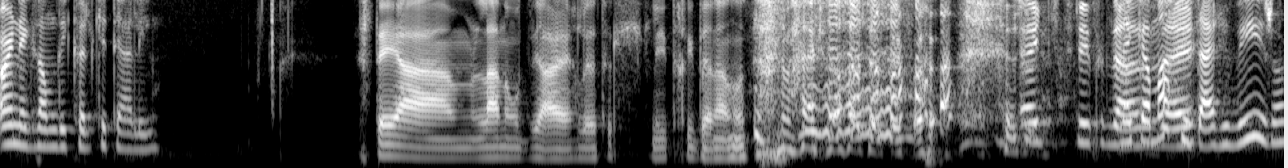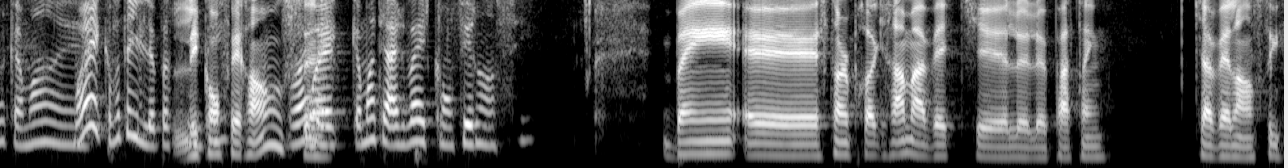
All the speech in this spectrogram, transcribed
un exemple d'école que t'es allé. C'était à euh, l'anaudière, là, tous les trucs de l'anaudière. Mais comment c'est arrivé, genre, comment... euh, Ouais, comment t'as eu l'opportunité? les conférences, Ouais, ouais, comment t'es arrivé à être conférencier? ben, euh, c'était un programme avec euh, le, le patin qu'il avait lancé.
